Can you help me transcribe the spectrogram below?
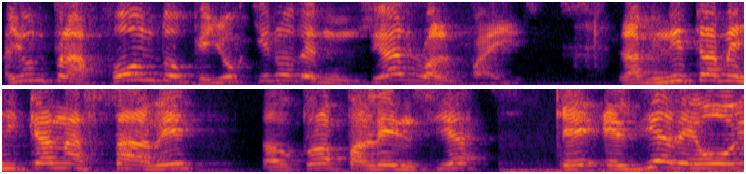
hay un trasfondo que yo quiero denunciarlo al país. La ministra mexicana sabe, la doctora Palencia, que el día de hoy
